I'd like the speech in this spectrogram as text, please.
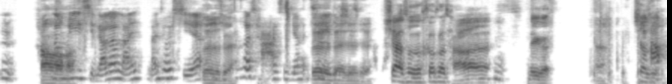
嗯，好，那我们一起聊聊篮篮球鞋，一起喝喝茶是一件很惬意的事情。下次喝喝茶，嗯，那个。啊，好，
